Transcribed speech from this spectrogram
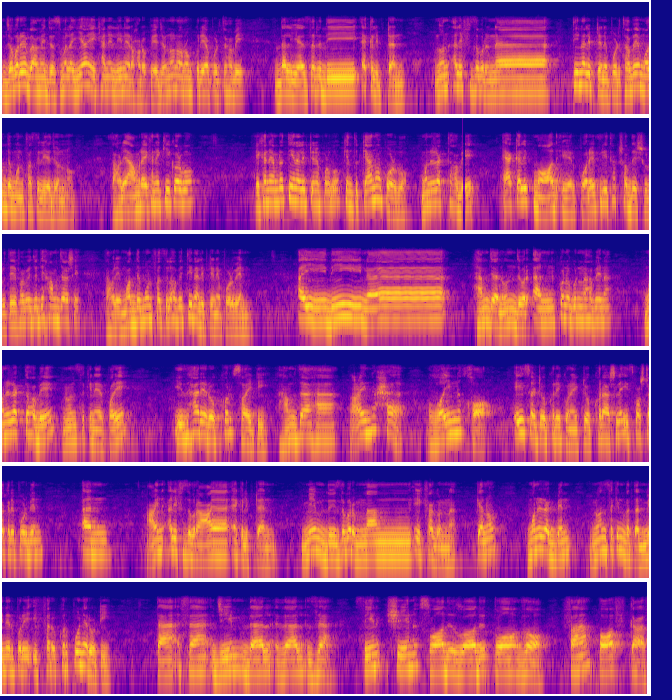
জবরের বামে জসমালা ইয়া এখানে লিনের হরফে, জন্য নরম করিয়া পড়তে হবে। দাল ইয়াজর দি এক আলিফ টান। নুন, আলিফ, জবর, না। তিন আলিফ টেনে পড়তে হবে মধ্যে মুনফাসিলিয়ার জন্য। তাহলে আমরা এখানে কি করব? এখানে আমরা তিন আলিফ টেনে পড়ব, কিন্তু কেন পড়ব? মনে রাখতে হবে, এক আলিফ মদ এর পরে পৃথক শব্দের শুরুতে এভাবে যদি হামজা আসে, তাহলে মধ্যে মুনফাসিল হবে তিন আলিফ টেনে পড়বেন। আই আইদিনা, হামজা, নুন, জবর, আন, কোনো গুণনা হবে না। মনে রাখতে হবে নুন সেকেন্ডের পরে ইজহারের অক্ষর ছয়টি, হামজা, হা, আইন, হা, গইন, খ। এই ছয়টি অক্ষরে কোনো একটি অক্ষর আসলে স্পষ্ট আকারে পড়বেন। আন, আইন, আলিফ, জবর, আয়া, এক, আলিফ, টান। মেম, দুই, জবর, মাং, ইকফা, গন্না। কেন? মনে রাখবেন, নন সেকেন্ড বা তানমিনের পরে ইকফার অক্ষর পনেরোটি। তা, সা, জিম, দাল, জাল, জা। সিন, শিন, সদ জদ ত ফা, কফ, কাফ।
